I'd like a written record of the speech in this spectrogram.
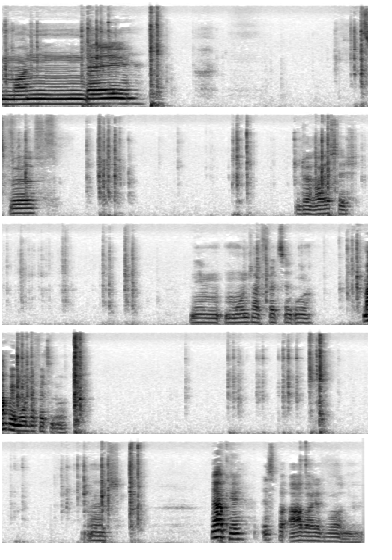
Monday. 12. 30. Ne, Montag 14 Uhr. Mach mir Montag 14 Uhr. Ja, okay ist bearbeitet worden.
